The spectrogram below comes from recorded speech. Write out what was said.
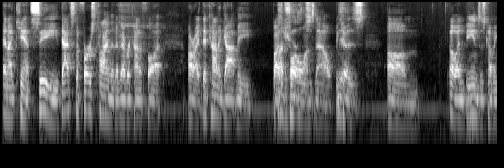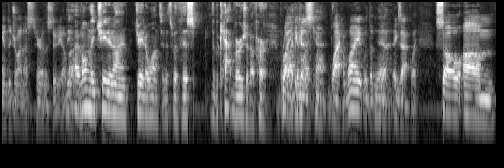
and I can't see, that's the first time that I've ever kind of thought, all right, they've kind of got me by, By the short balls. ones now because, um, oh, and Beans is coming in to join us here in the studio. the I've only cheated on Jada once, and it's with this the cat version of her, right because black and white with the yeah, Yeah. exactly. So um,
